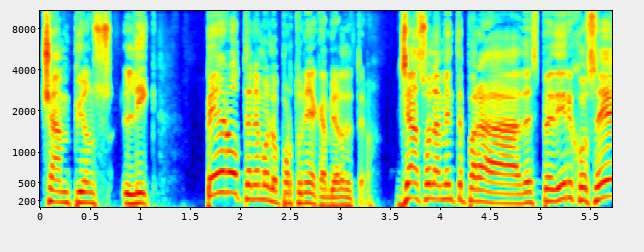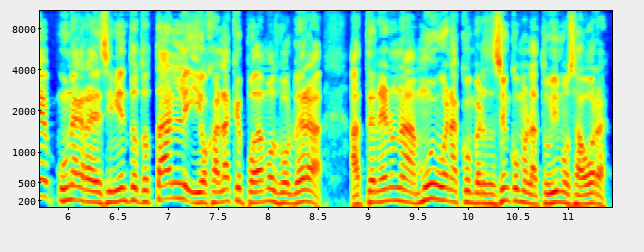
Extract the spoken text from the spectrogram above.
Champions League. Pero tenemos la oportunidad de cambiar de tema. Ya solamente para despedir, José, un agradecimiento total y ojalá que podamos volver a, tener una muy buena conversación como la tuvimos ahora.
